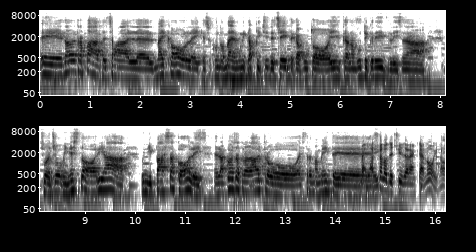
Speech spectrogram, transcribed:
E dall'altra parte c'è il, il, Mike Holley che secondo me è l'unica PG decente che, ha avuto, che hanno avuto i Grizzlies nella sua giovine storia quindi passa Coley. È la cosa tra l'altro estremamente beh lascialo decidere anche a noi no?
